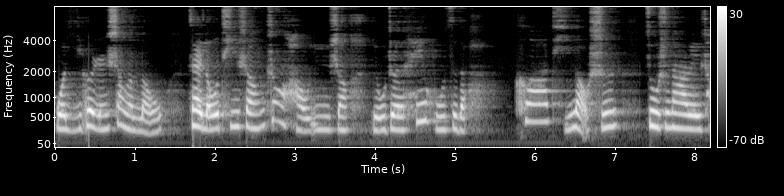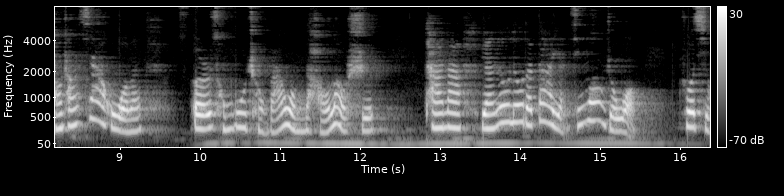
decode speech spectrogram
我一个人上了楼，在楼梯上正好遇上留着黑胡子的克拉提老师，就是那位常常吓唬我们而从不惩罚我们的好老师。他那圆溜溜的大眼睛望着我，说起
